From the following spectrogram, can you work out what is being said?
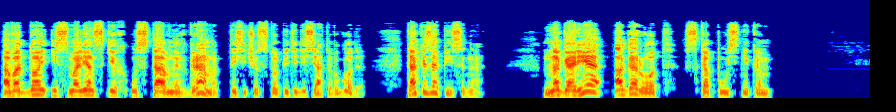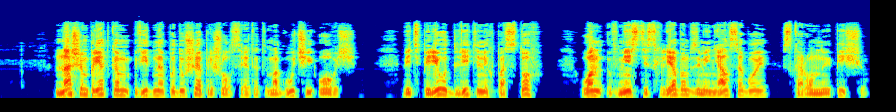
А в одной из смоленских уставных грамот 1150 года так и записано «На горе огород с капустником». Нашим предкам, видно, по душе пришелся этот могучий овощ, ведь в период длительных постов он вместе с хлебом заменял собой скоромную пищу.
